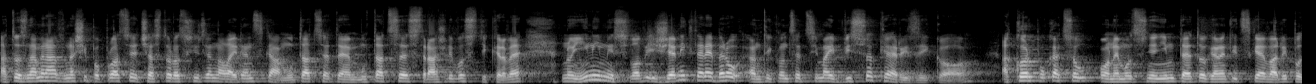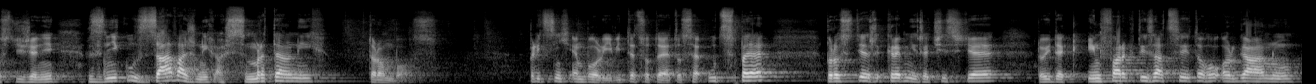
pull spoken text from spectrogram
a to znamená, v naší populaci je často rozšířena lejdenská mutace, to je mutace strážlivosti krve. No jinými slovy, ženy, které berou antikoncepci, mají vysoké riziko a kor pokud jsou onemocněním této genetické vady postiženi, vzniku závažných až smrtelných trombóz. Plicních embolí, víte, co to je? To se ucpe prostě krevní řečiště, dojde k infarktizaci toho orgánu,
